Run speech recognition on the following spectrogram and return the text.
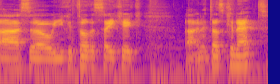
Uh, so you can throw the psychic, uh, and it does connect.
